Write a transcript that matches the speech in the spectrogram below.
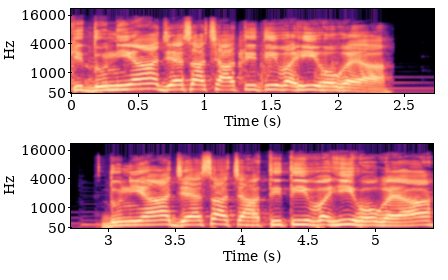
कि दुनिया जैसा चाहती थी वही हो गया। दुनिया जैसा चाहती थी वही हो गया।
